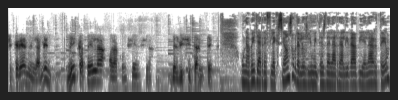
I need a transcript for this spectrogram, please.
se crean en la mente. Mi capela a la conciencia del visitante. Una bella reflexión sobre los límites de la realidad y el arte,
